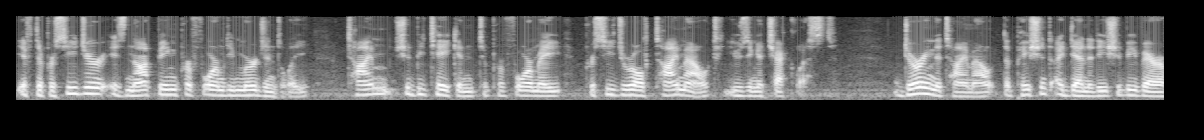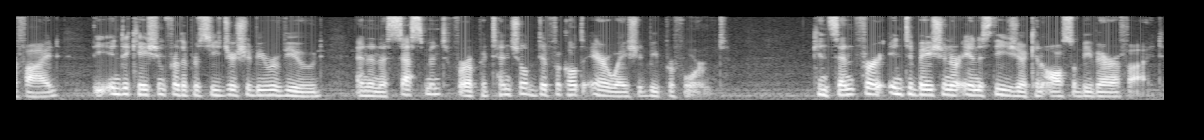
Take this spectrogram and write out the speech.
If the procedure is not being performed emergently, time should be taken to perform a procedural timeout using a checklist. During the timeout, the patient identity should be verified, the indication for the procedure should be reviewed, and an assessment for a potential difficult airway should be performed. Consent for intubation or anesthesia can also be verified.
